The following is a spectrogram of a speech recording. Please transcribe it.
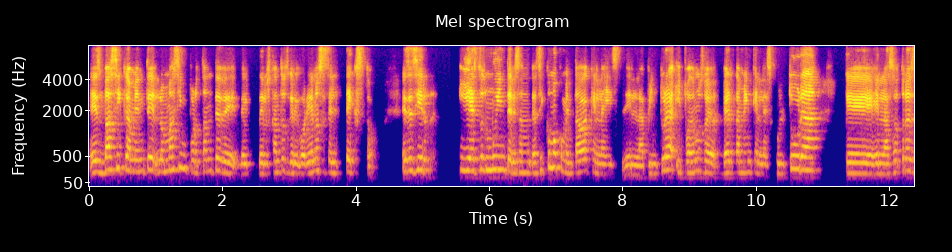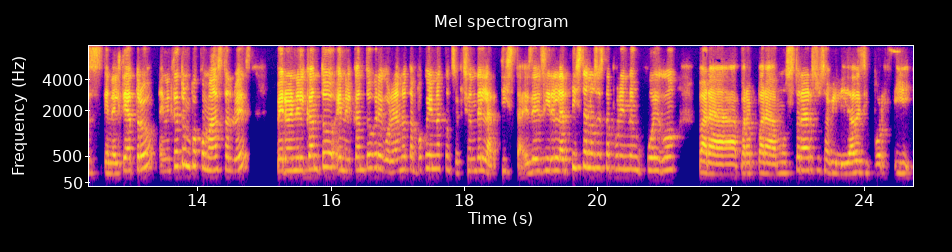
es básicamente lo más importante de, los cantos gregorianos es el texto. Es decir, y esto es muy interesante, así como comentaba que en la, en la pintura, y podemos ver, también que en la escultura, que en las otras, en el teatro, en el teatro un poco más tal vez, pero en el canto, en el canto gregoriano tampoco hay una concepción del artista, es decir, el artista no se está poniendo en juego para, para, mostrar sus habilidades y, por, y,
